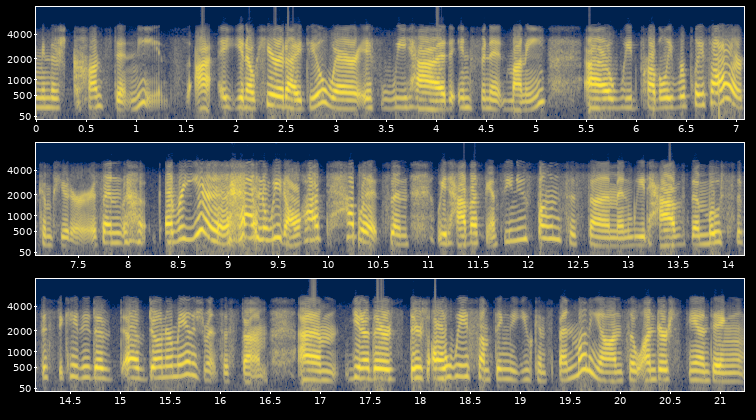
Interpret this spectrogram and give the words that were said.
mean, there's constant needs. I, you know, here at Idealware, if we had infinite money, uh, we'd probably replace all our computers and every year, and we'd all have tablets, and we'd have a fancy new phone system, and we'd have the most sophisticated of, of donor management system. Um, you know, there's there's always something that you can spend money on. So understanding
